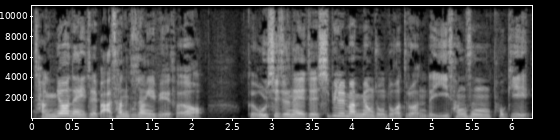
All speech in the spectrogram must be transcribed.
작년에 이제 마산구장에 비해서요. 그 올 시즌에 이제 11만 명 정도가 들어왔는데 이 상승 폭이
